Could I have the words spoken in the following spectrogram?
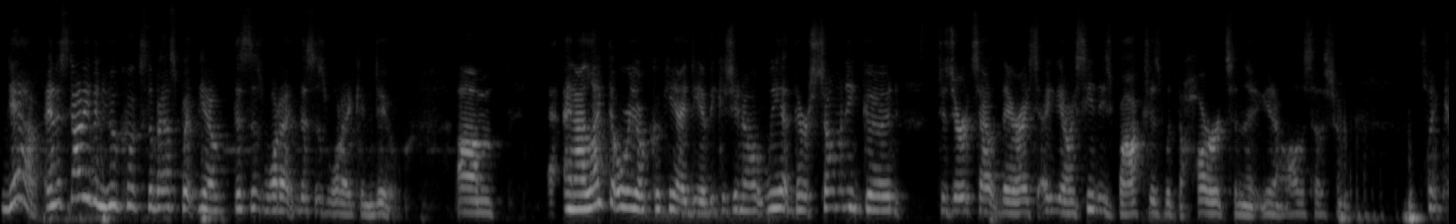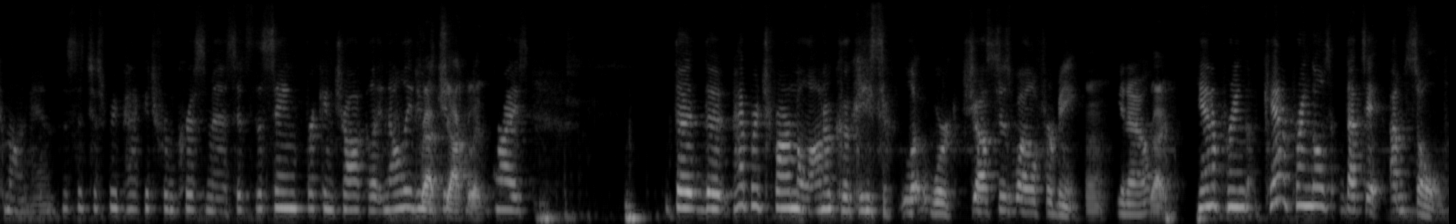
Yeah, and it's not even who cooks the best, but you know, this is what I this is what I can do. Um, and I like the Oreo cookie idea because you know we there's so many good desserts out there. I you know I see these boxes with the hearts and the you know all this other stuff. It's like, come on, man, this is just repackaged from Christmas. It's the same freaking chocolate, and all they do Wrap is get chocolate. price. The the Pepperidge Farm Milano cookies look, work just as well for me. Uh, You know, Right. can of Pring can of Pringles. That's it. I'm sold.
